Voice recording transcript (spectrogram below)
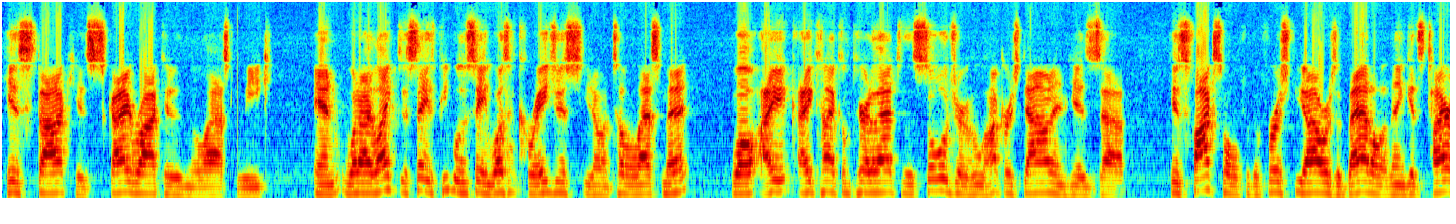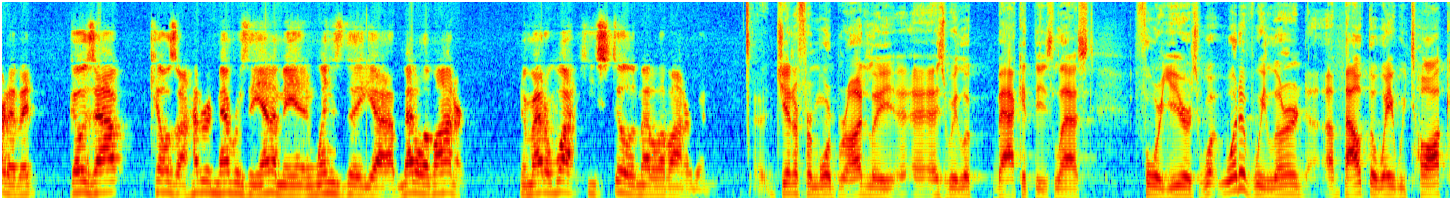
His stock has skyrocketed in the last week. And what I like to say is people who say he wasn't courageous, you know, until the last minute. Well, I, I kind of compare that to the soldier who hunkers down in his uh, his foxhole for the first few hours of battle and then gets tired of it, goes out, kills 100 members of the enemy, and wins the uh, Medal of Honor. No matter what, he's still a Medal of Honor winner. Uh, Jennifer, more broadly, as we look back at these last four years, what, what have we learned about the way we talk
